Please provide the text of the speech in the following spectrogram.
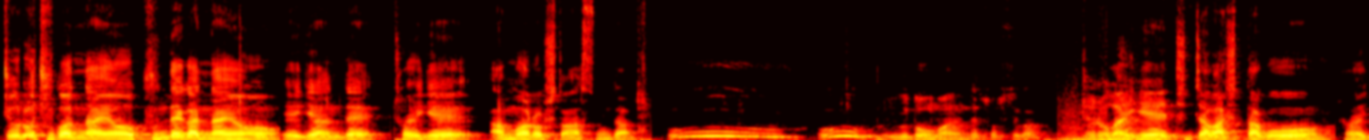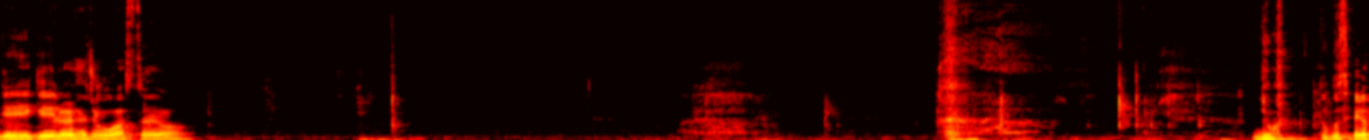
쭈루 죽었나요? 군대 갔나요? 얘기하는데 저에게 아무 말 없이 떠났습니다. 오, 오 이거 너무 많은데 소스가? 쭈루가 이게 진짜 맛있다고 저에게 얘기를 해주고 갔어요 누구 누구세요?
